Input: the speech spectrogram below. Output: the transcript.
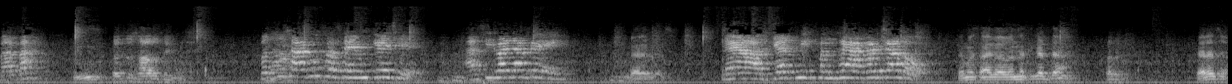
બાબા? બધું સારું થઈ જશે બધું સારું થશે એમ કે છે. આશીર્વાદ આપે. બરોબર. છે ને આધ્યાત્મિક પંથે આગળ ચાલો. તમે સાંઈ બાબા નથી કરતા? બરોબર. કરે છો?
